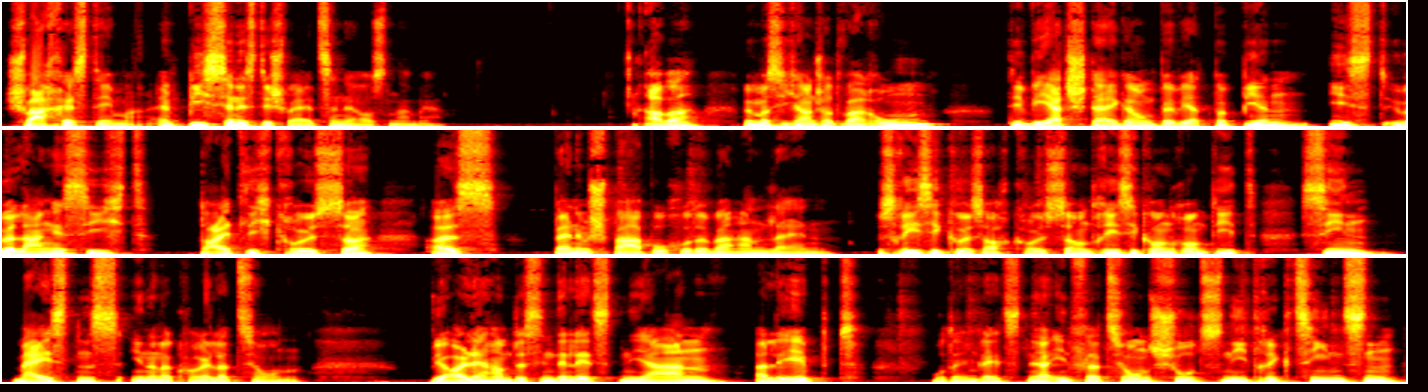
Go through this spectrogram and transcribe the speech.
schwaches Thema. Ein bisschen ist die Schweiz eine Ausnahme. Aber wenn man sich anschaut, warum, die Wertsteigerung bei Wertpapieren ist über lange Sicht deutlich größer als bei einem Sparbuch oder bei Anleihen. Das Risiko ist auch größer und Risiko und Rendite sind meistens in einer Korrelation. Wir alle haben das in den letzten Jahren erlebt oder im letzten Jahr. Inflationsschutz, Niedrigzinsen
